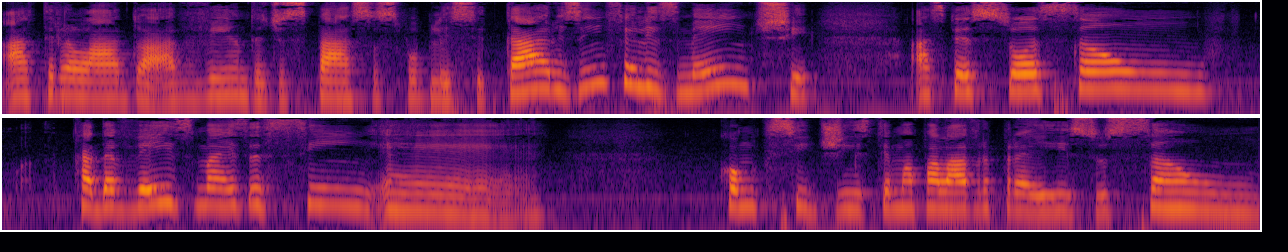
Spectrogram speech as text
atrelado à venda de espaços publicitários. Infelizmente, as pessoas são cada vez mais assim, é, como que se diz? Tem uma palavra para isso, são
